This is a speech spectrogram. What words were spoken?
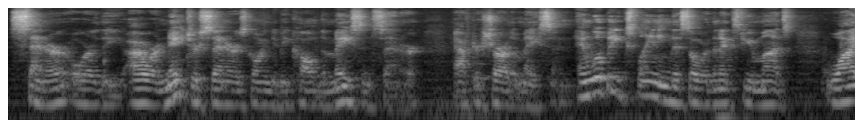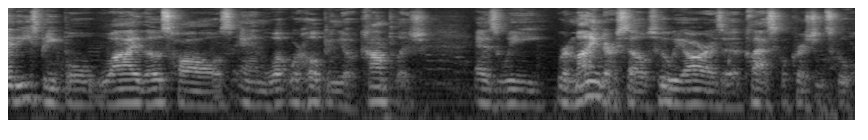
Center, or the our nature center is going to be called the Mason Center after Charlotte Mason. And we'll be explaining this over the next few months why these people, why those halls, and what we're hoping to accomplish as we remind ourselves who we are as a classical Christian school.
